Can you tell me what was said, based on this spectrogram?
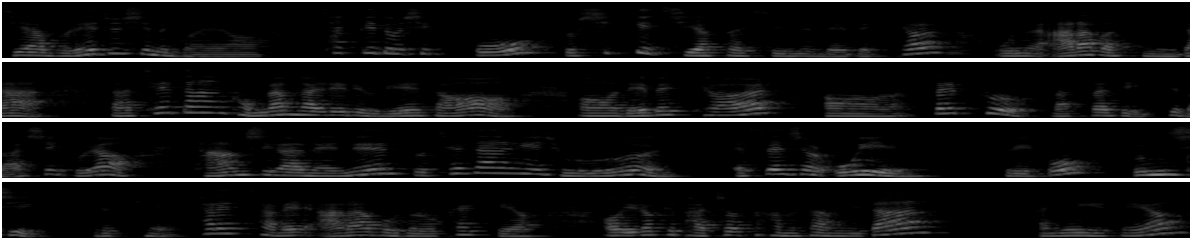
지압을 해주시는 거예요. 찾기도 쉽고 또 쉽게 지압할 수 있는 내백혈 오늘 알아봤습니다. 나 췌장 건강 관리를 위해서 어, 내백혈 어, 셀프 마사지 잊지 마시고요. 다음 시간에는 또 췌장에 좋은 essential 오일 그리고 음식 이렇게 차례차례 알아보도록 할게요. 어, 이렇게 봐주셔서 감사합니다. 안녕히 계세요.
